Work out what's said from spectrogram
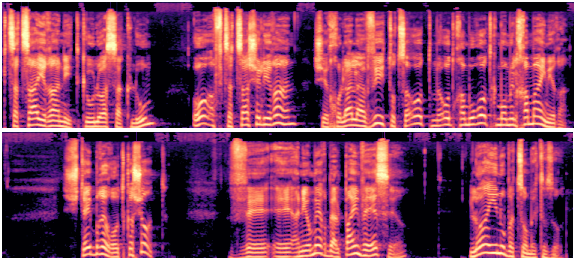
פצצה איראנית כי הוא לא עשה כלום, או הפצצה של איראן שיכולה להביא תוצאות מאוד חמורות כמו מלחמה עם איראן. שתי ברירות קשות. ואני אומר, ב-2010 לא היינו בצומת הזאת.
